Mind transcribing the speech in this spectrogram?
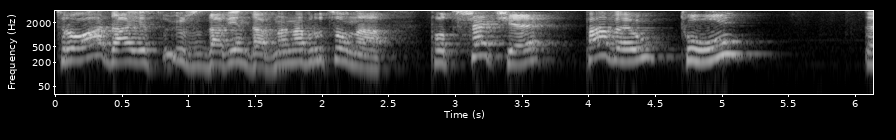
Troada jest tu już z dawien dawna nawrócona. Po trzecie, Paweł tu yy,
